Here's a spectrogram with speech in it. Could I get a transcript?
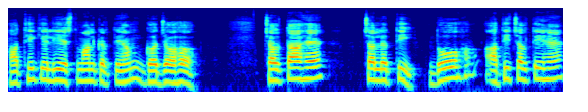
हाथी के लिए इस्तेमाल करते हैं हम गजह। चलता है, चलती। दो हाथी चलते हैं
